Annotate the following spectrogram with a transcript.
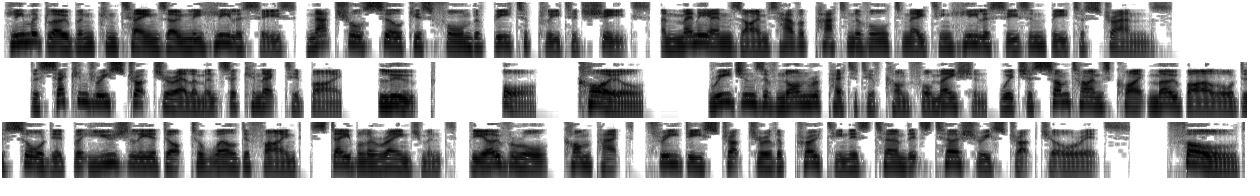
Hemoglobin contains only helices, natural silk is formed of beta-pleated sheets, and many enzymes have a pattern of alternating helices and beta strands. The secondary structure elements are connected by loop or coil Regions of non-repetitive conformation, which are sometimes quite mobile or disordered but usually adopt a well-defined, stable arrangement. The overall, compact, 3D structure of a protein is termed its tertiary structure or its fold.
